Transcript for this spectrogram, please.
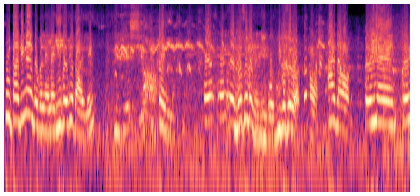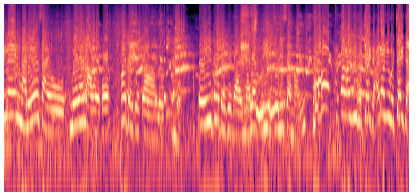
ခုတာတိနဲ့ကိုပလင်လည်းညီကိုဖြစ်သွားပြီလေညီကိုရှော့ဟဲ့အဲအဲမဆော့ပါနဲ့ညီကိုညီကိုဖြစ်သွားဟုတ်အားကြောင့်ကိုကြီးလည်းကိုကြီးလည်းငါလေးတို့ဆိုင်ကိုအများနဲ့လာဝယ်ပေါ့ဟုတ်တယ်ဖြစ်သွားလို့ကိုကြီးဖတ်တယ်ဖြစ်ပါတယ်မလည်းကိုကြီးကျေးဇူးဆက်ပါဘူးဟာအဲ့ဒါမျိုးကိုကြိုက်တာအဲ့ဒါမျိုးကိုကြိုက်တာ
